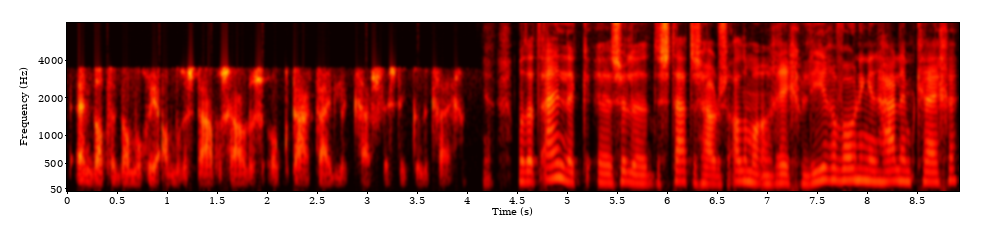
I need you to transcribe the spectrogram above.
En dat er dan nog weer andere statushouders ook daar tijdelijk huisvesting kunnen krijgen. Ja, want uiteindelijk zullen de statushouders allemaal een reguliere woning in Haarlem krijgen.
